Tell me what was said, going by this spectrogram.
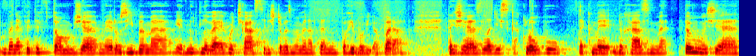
benefity v tom, že my rozhýbeme jednotlivé jeho části, když to vezmeme na ten pohybový aparát. Takže z hlediska kloubu, tak my docházíme k tomu, že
